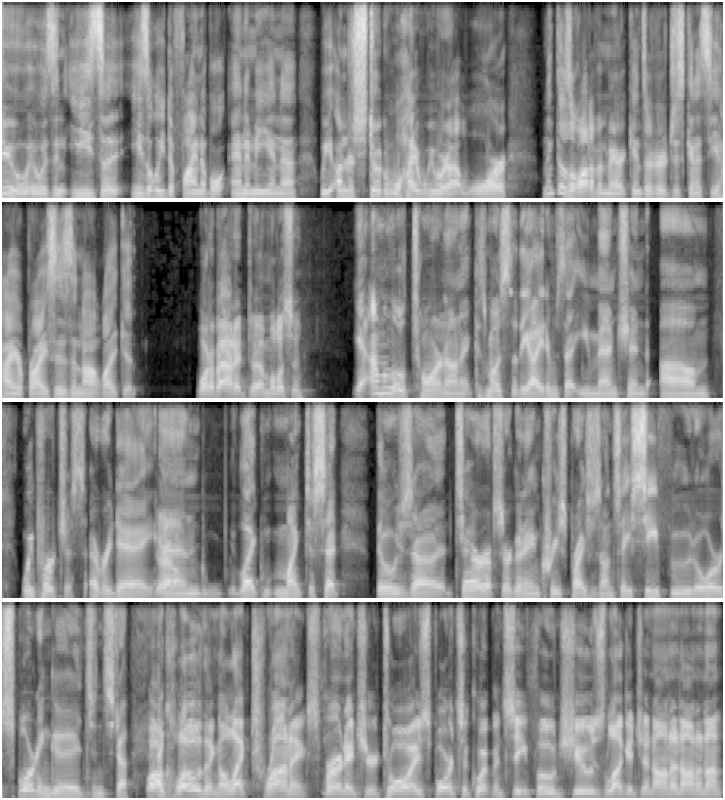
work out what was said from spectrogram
II, it was an easy, easily definable enemy, and uh, we understood why we were at war. I think there's a lot of Americans that are just going to see higher prices and not like it. What about it, uh, Melissa? Yeah, I'm a little torn on it because most of the items that you mentioned, um, we purchase every day, Yeah. and like Mike just said, those uh, tariffs are going to increase prices on, say, seafood or sporting goods and stuff. Well, clothing, electronics, furniture, toys, sports equipment, seafood, shoes, luggage, and on and on and on.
